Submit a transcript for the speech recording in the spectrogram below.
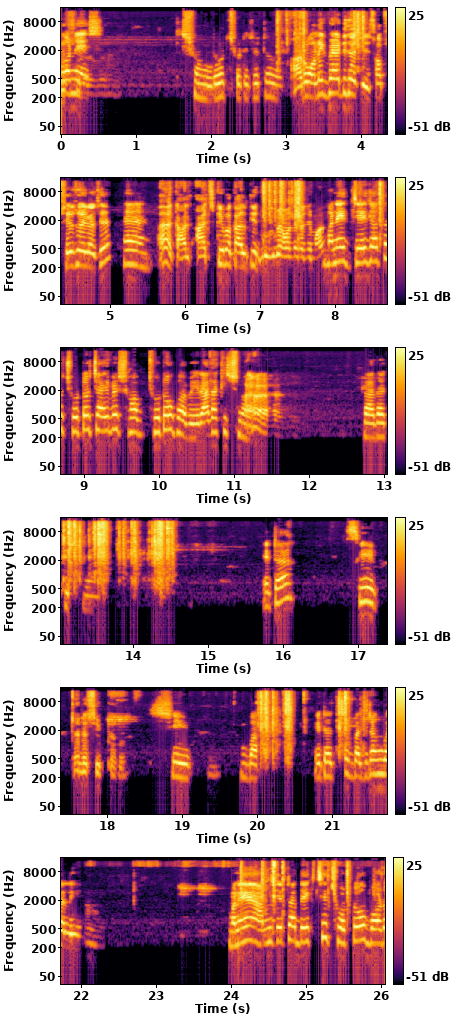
গণেশ। সুন্দর ছোট ছোট। আরও অনেক ভ্যারাইটিস আছে সব শেষ হয়ে গেছে। হ্যাঁ। হ্যাঁ কাল আজকে বা কালকে ঢুকবে আমাদের কাছে মাল। মানে যে যত ছোট চাইবে সব ছোটও পাবে। রাধা কৃষ্ণ হ্যাঁ হ্যাঁ। রাধা কৃষ্ণ এটা শিব। এটা শিব ঠাকুর। শিব। বাহ! এটা হচ্ছে বজরংবলী। মানে আমি যেটা দেখছি ছোট বড়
